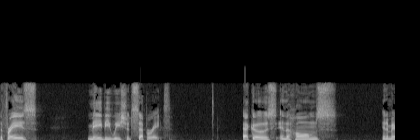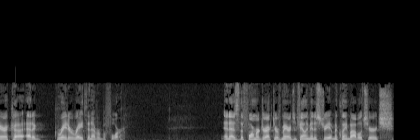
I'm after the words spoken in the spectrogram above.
phrase, maybe we should separate, echoes in the homes in America at a greater rate than ever before. And as the former director of marriage and family ministry at McLean Bible Church,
